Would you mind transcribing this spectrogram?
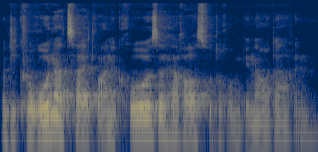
Und die Corona-Zeit war eine große Herausforderung genau darin.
